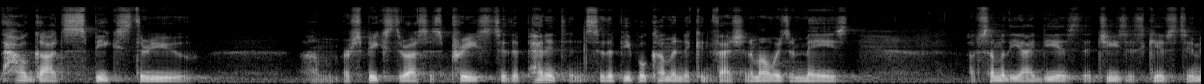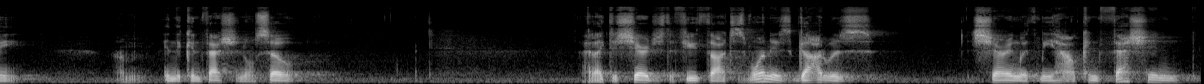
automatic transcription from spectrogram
how God speaks through you um, or speaks through us as priests to the penitents, to the people coming to confession. I'm always amazed of some of the ideas that Jesus gives to me um, in the confessional. So I'd like to share just a few thoughts. One is God was sharing with me how confession,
